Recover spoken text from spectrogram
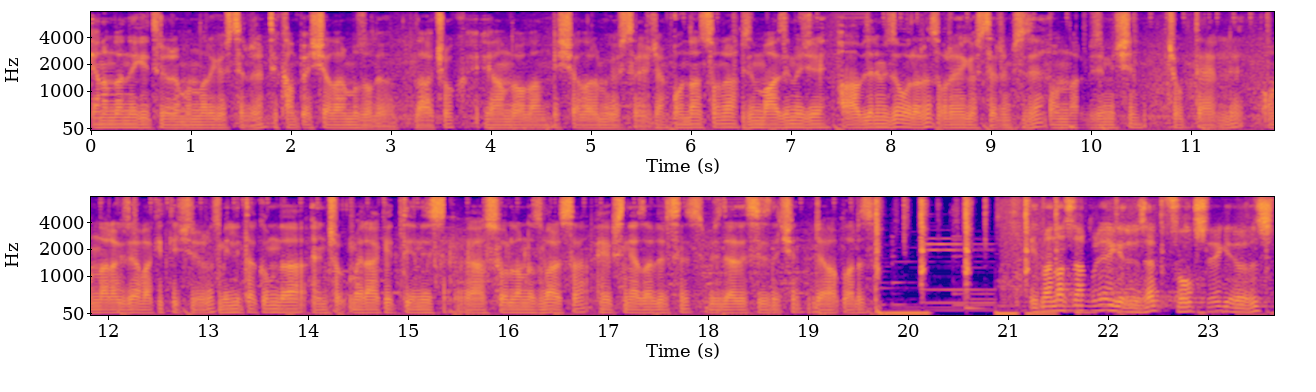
yanımda ne getiriyorum onları gösteririm. İşte kamp eşyalarımız oluyor daha çok. Yanımda olan eşyalarımı göstereceğim. Ondan sonra bizim malzemeci abilerimize uğrarız. Oraya gösteririm size. Onlar bizim için çok değerli. Onlarla güzel vakit geçiriyoruz. Milli takımda en çok merak ettiğiniz veya sorularınız varsa hepsini yazabilirsiniz. Bizler de sizin için cevaplarız. İdmandan sonra buraya giriyoruz hep. Soğuk suya giriyoruz.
